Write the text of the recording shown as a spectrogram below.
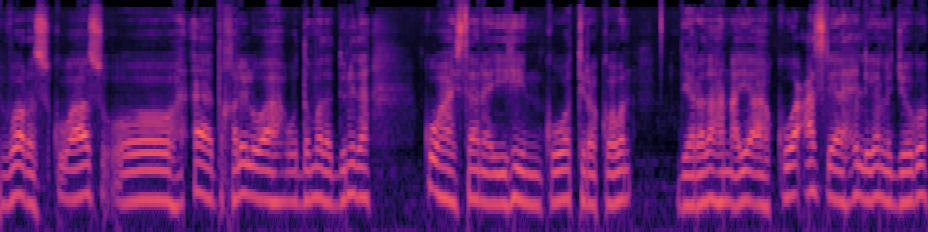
voros kuwaas oo aada khaliil u ah waddamada dunida kuwa haystaan ay yihiin kuwo tiro kooban. Diyaaradahan ayaa ah kuwo casri ah xilligan la joogo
